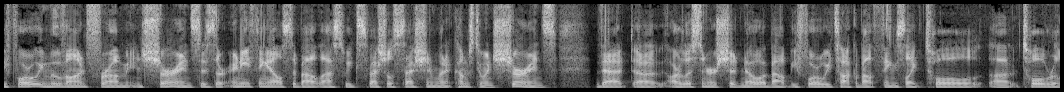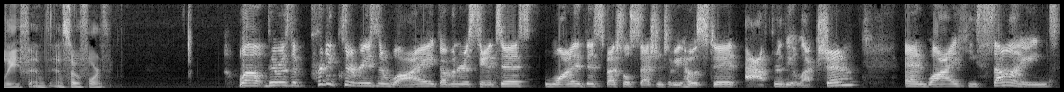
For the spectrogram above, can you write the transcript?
Before we move on from insurance, is there anything else about last week's special session when it comes to insurance that uh, our listeners should know about before we talk about things like toll uh, toll relief and, and so forth? Well, there was a pretty clear reason why Governor DeSantis wanted this special session to be hosted after the election and why he signed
